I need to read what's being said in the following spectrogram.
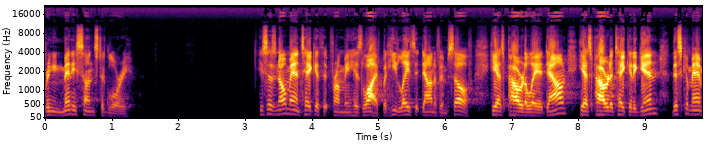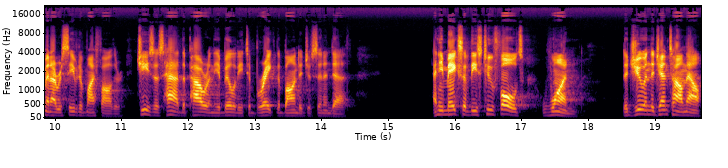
bringing many sons to glory. He says, No man taketh it from me, his life, but he lays it down of himself. He has power to lay it down, he has power to take it again. This commandment I received of my Father. Jesus had the power and the ability to break the bondage of sin and death. And he makes of these two folds one. The Jew and the Gentile now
